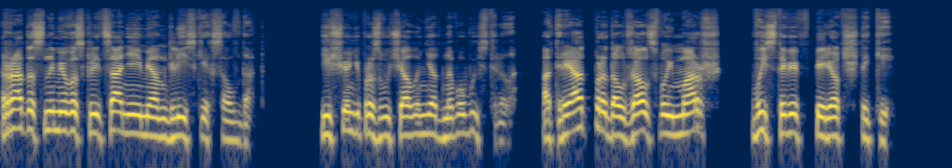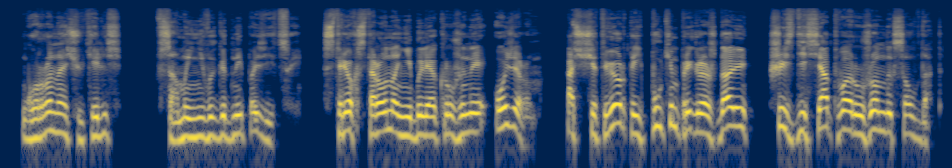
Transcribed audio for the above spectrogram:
радостными восклицаниями английских солдат. Еще не прозвучало ни одного выстрела. Отряд продолжал свой марш, выставив вперед штыки. Гуроны очутились в самой невыгодной позиции. С трех сторон они были окружены озером, а с четвертой путем преграждали шестьдесят вооруженных солдат.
